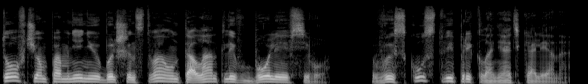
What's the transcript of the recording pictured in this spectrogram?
то, в чем, по мнению большинства, он талантлив более всего в искусстве преклонять колено.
